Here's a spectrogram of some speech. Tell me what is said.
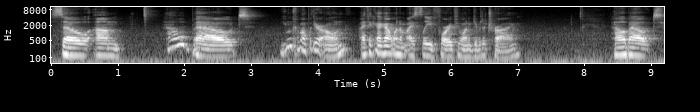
So, um, how about you can come up with your own? I think I got one up my sleeve for if you want to give it a try. How about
